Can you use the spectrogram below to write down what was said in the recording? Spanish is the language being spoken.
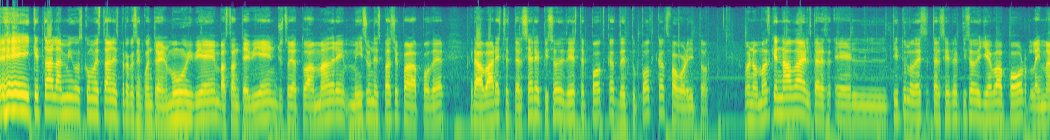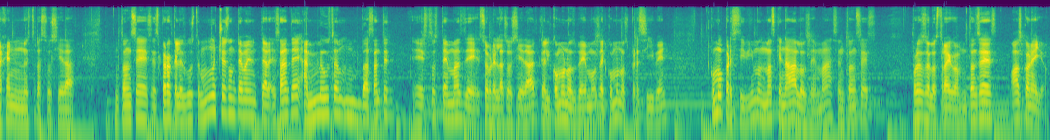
Hey, ¿qué tal amigos? ¿Cómo están? Espero que se encuentren muy bien, bastante bien. Yo estoy a toda madre. Me hice un espacio para poder grabar este tercer episodio de este podcast, de tu podcast favorito. Bueno, más que nada el, el título de este tercer episodio lleva por la imagen en nuestra sociedad. Entonces espero que les guste mucho, es un tema interesante. A mí me gustan bastante estos temas de, sobre la sociedad, el cómo nos vemos, el cómo nos perciben, cómo percibimos más que nada a los demás. Entonces por eso se los traigo. Entonces, vamos con ello.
